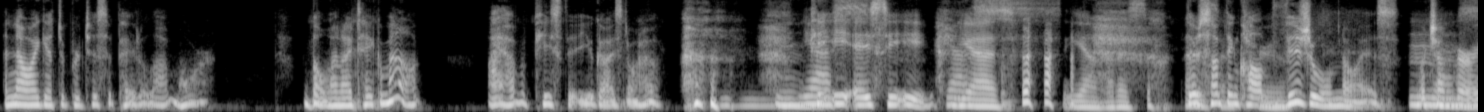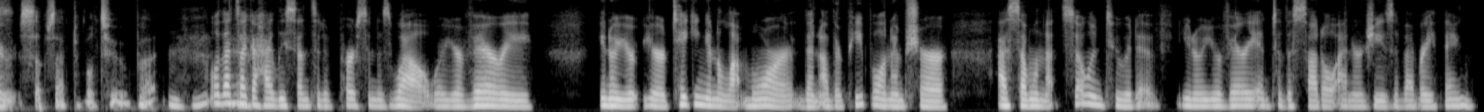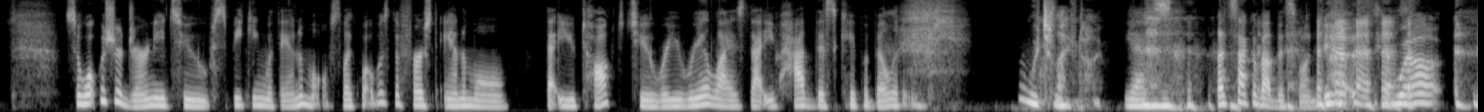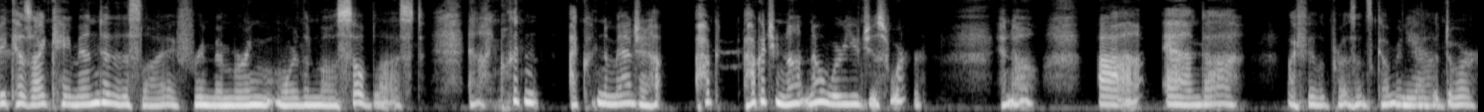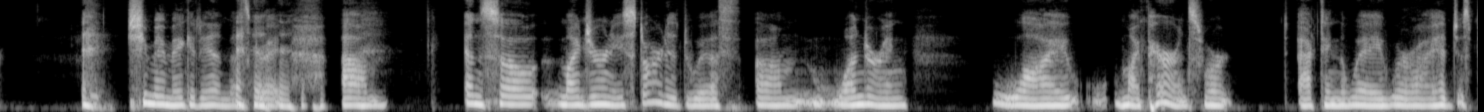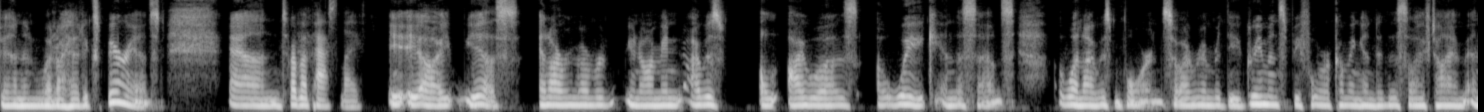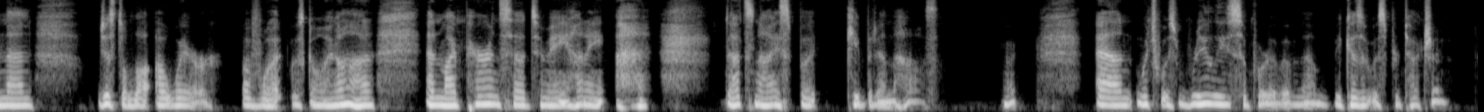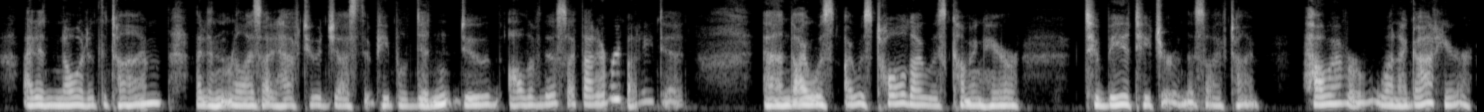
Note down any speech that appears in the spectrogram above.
and now I get to participate a lot more. But when I take them out, I have a piece that you guys don't have. Mm-hmm. P E A C E. Yes. yeah, that is. that There's is so something called true. visual noise, which I'm very susceptible to. But Mhm. Well, that's Yeah. like a highly sensitive person as well, where you're very, you know, you're you're taking in a lot more than other people, and I'm sure, as someone that's so intuitive, you know, you're very into the subtle energies of everything. So, what was your journey to speaking with animals? Like, what was the first animal that you talked to where you realized that you had this capability? which lifetime? Yes, let's talk about this one. Yes. well, because I came into this life remembering more than most, so blessed, and I couldn't, I couldn't imagine how how how could you not know where you just were, you know, uh, and uh, I feel the presence coming Yeah. near the door. she may make it in. That's great. um, and so my journey started with um, wondering why my parents weren't acting the way where I had just been and what I had experienced. And From a past life. I, I- yes, and I remember, you know, I mean, I was I was awake in the sense when I was born. So I remembered the agreements before coming into this lifetime, and then just a lot aware of what was going on. And my parents said to me, "Honey, that's nice, but keep it in the house." And which was really supportive of them because it was protection. I didn't know it at the time. I didn't realize I'd have to adjust that people didn't do all of this. I thought everybody did. And I was I was told I was coming here to be a teacher in this lifetime. However, when I got here,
